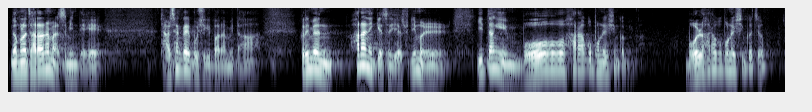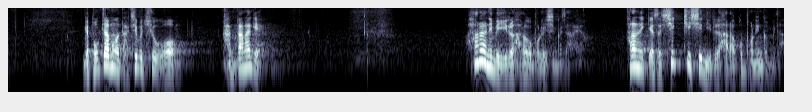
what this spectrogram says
너무나 잘 아는 말씀인데 잘 생각해 보시기 바랍니다. 그러면 하나님께서 예수님을 이 땅에 뭐 하라고 보내신 겁니까? 뭘 하라고 보내신 거죠? 그러니까 복잡한 거딱 집어치우고 간단하게 하나님의 일을 하라고 보내신 거잖아요. 하나님께서 시키신 일을 하라고 보낸 겁니다.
